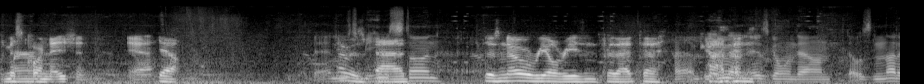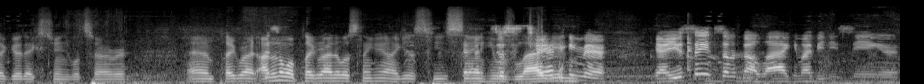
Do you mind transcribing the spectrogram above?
miscoordination. Yeah. Yeah, And That was bad. stun. there's no real reason for that to. And Yeah, is going down. That was not a good exchange whatsoever. And Plague Rider, I don't know what Plague Rider was thinking. I guess he's saying he was Just lagging. there. Yeah, he was saying something about lag. He might be DCing or.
